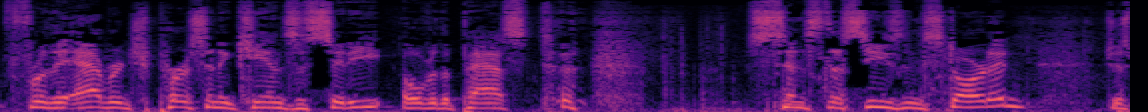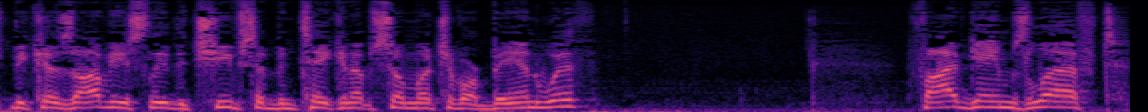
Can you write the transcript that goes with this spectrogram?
for the average person in Kansas City over the past since the season started, just because obviously the Chiefs have been taking up so much of our bandwidth. Five games left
